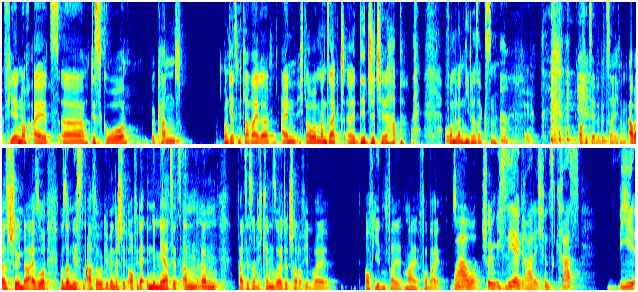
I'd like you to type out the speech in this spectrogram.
viel noch als äh, Disco bekannt und jetzt mittlerweile ein, ich glaube, man sagt äh, Digital Hub vom oh. Land Niedersachsen. Ah, okay. Offizielle Bezeichnung. Aber es ist schön da. Also bei unserem nächsten Afterwork-Event, das steht auch wieder Ende März jetzt an. Mhm. Ähm, falls ihr es noch nicht kennen solltet, schaut auf jeden Fall auf jeden Fall mal vorbei. Wow, so. Entschuldigung, ich sehe gerade, ich finde es krass, wie,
